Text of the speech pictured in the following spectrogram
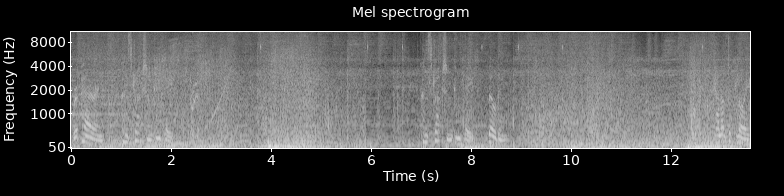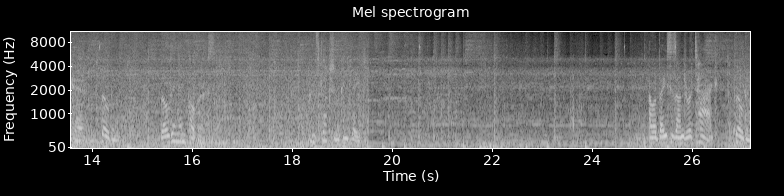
Repairing. Construction complete. Construction complete. Building. Cannot deploy here. Building. Building in progress. Construction complete. Our base is under attack. Building.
